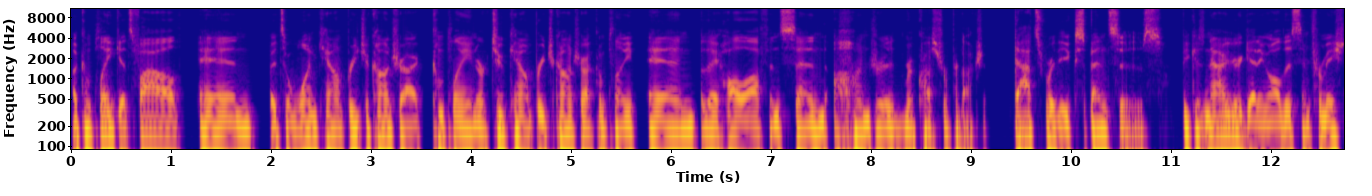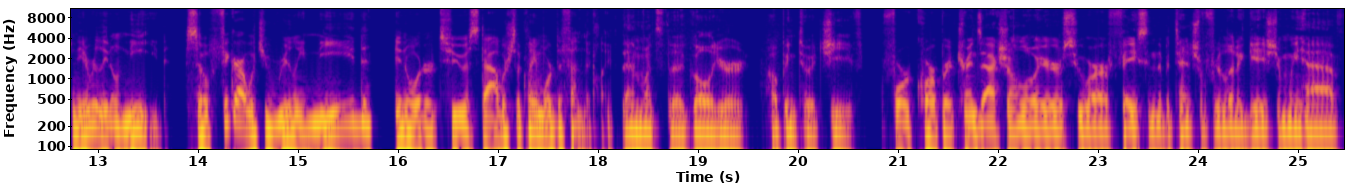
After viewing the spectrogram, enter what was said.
A complaint gets filed, and it's a one count breach of contract complaint or two count breach of contract complaint, and they haul off and send 100 requests for production. That's where the expense is because now you're getting all this information that you really don't need. So figure out what you really need in order to establish the claim or defend the claim. Then what's the goal you're hoping to achieve? For corporate transactional lawyers who are facing the potential for litigation, we have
